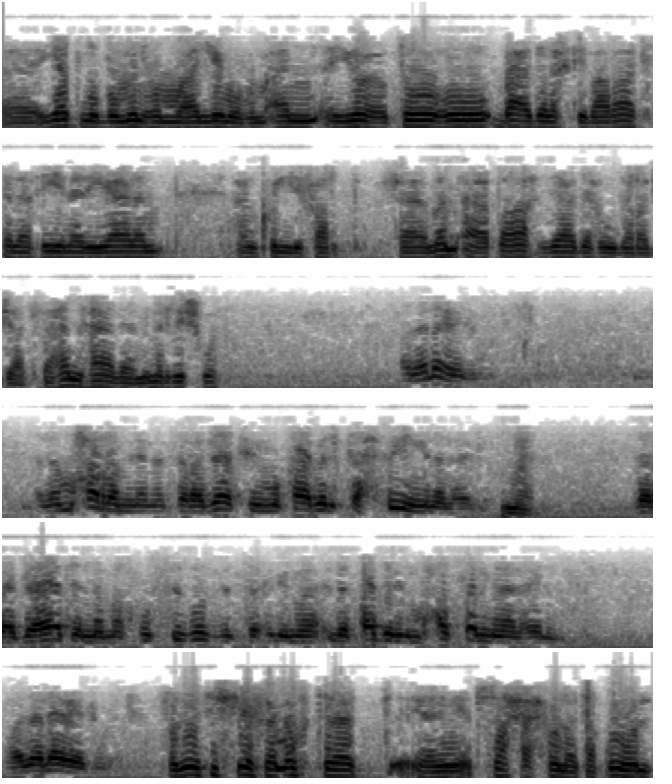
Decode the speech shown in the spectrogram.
آه، يطلب منهم معلمهم أن يعطوه بعد الاختبارات ثلاثين ريالا عن كل فرد فمن أعطاه زاده درجات فهل هذا من الرشوة؟ هذا لا يجوز. هذا محرم لأن الدرجات في مقابل التحصيل من العلم. نعم درجات إنما خصصت لقدر المحصل من العلم. وهذا لا يجوز. فضيلة الشيخ الأخت يعني تصحح هنا تقول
